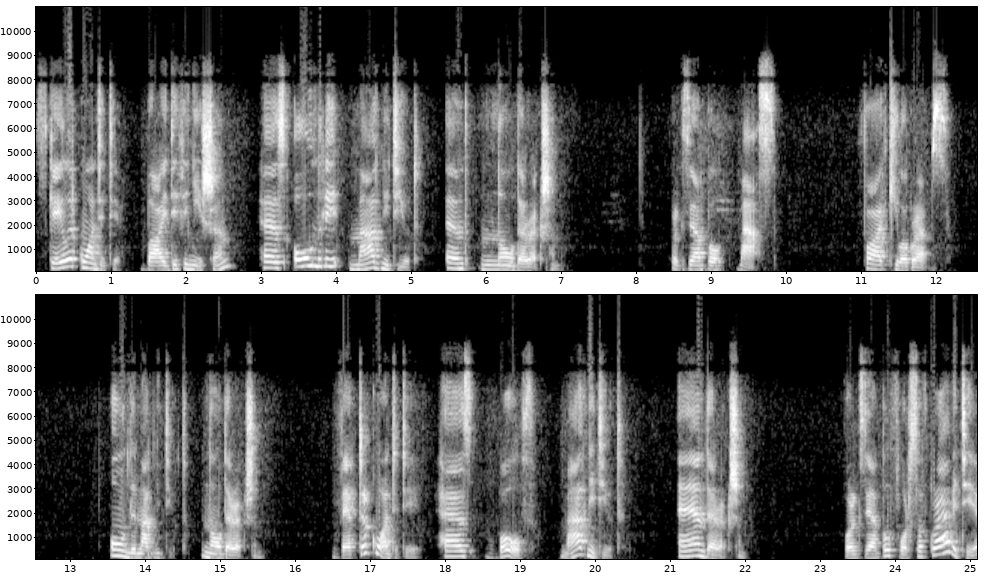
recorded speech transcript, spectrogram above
Scalar quantity, by definition, has only magnitude and no direction. For example, mass, 5 kilograms, only magnitude, no direction. Vector quantity has both magnitude and direction. For example, force of gravity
